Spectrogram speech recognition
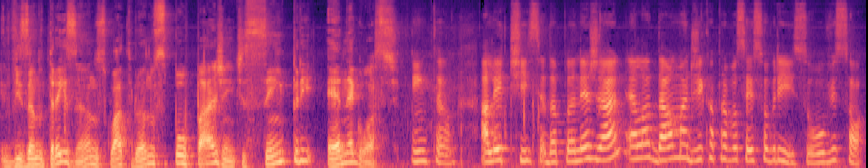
visando três anos, quatro anos, poupar, gente, sempre é negócio. Então, a Letícia da Planejar, ela dá uma dica para vocês sobre isso. Ouve só.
